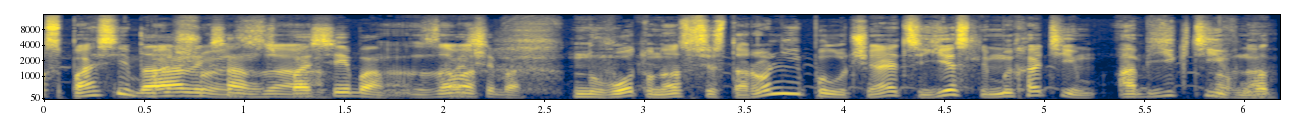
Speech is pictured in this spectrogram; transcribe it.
Спасибо Да, большое Александр, за, спасибо, за ваш- спасибо. Ну вот, у нас всесторонне получается, если мы хотим объективно. Вот,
